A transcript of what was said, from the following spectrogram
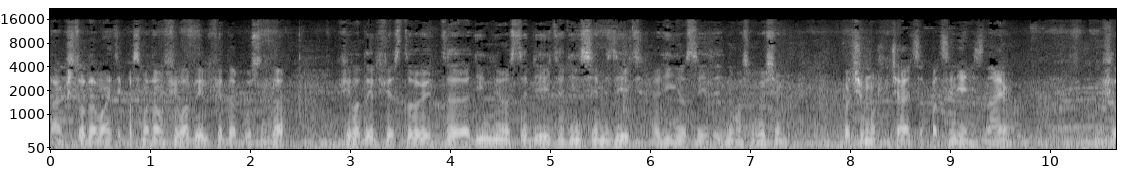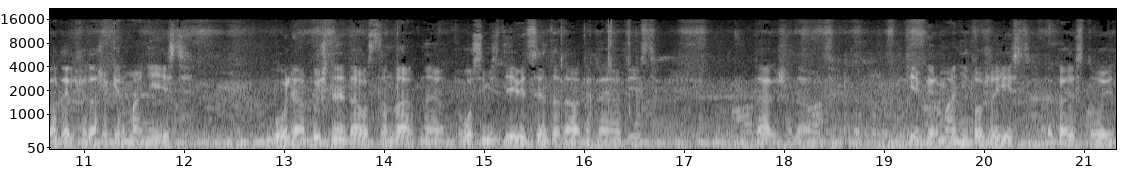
Так что давайте посмотрим. Филадельфия, допустим, да? Филадельфия стоит 1,99, 1,79, 1,99, 1,88. Почему отличается по цене, не знаю. В Филадельфии даже в Германии есть. Более обычная, да, вот стандартная, 89 центов, да, вот такая вот есть. Также, да, вот такие в Германии тоже есть. Такая стоит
